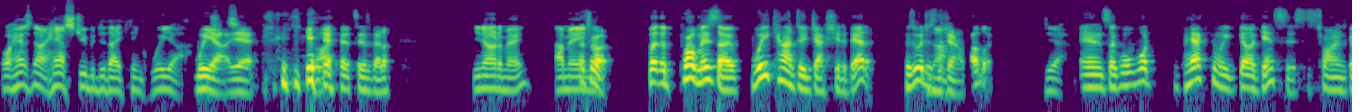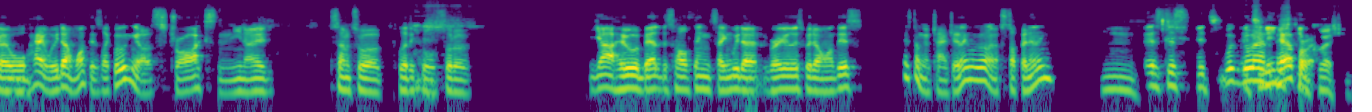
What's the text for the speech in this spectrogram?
or how's no how stupid do they think we are? we are, yeah, yeah, Right. that sounds better. You know what I mean? I mean, That's right. But the problem is though, we can't do jack shit about it because we're just No. the general public. Yeah. And it's like, well, what? How can we go against this? It's trying to go, Mm. well, hey, we don't want this. Like, we can go strikes and you know, some sort of political sort of Yahoo about this whole thing, saying we don't agree with this, we don't want this. It's not going to change anything. We're not going to stop anything. mm, It's just it's We're it's going an to have the power interesting for it. question.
